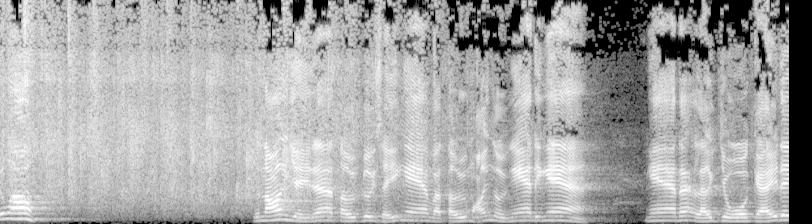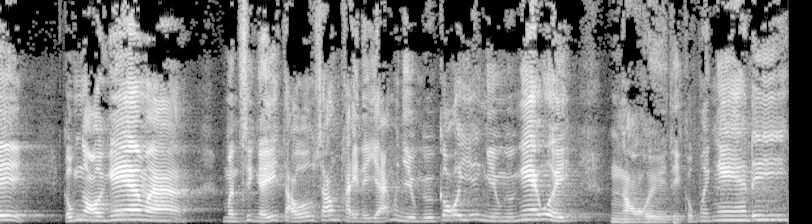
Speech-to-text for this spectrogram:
đúng không? Tôi nói gì đó, tự cư sĩ nghe và tự mỗi người nghe đi nghe. Nghe đó, lợi chùa kệ đi. Cũng ngồi nghe mà mình suy nghĩ tàu sao thầy này giảng mà nhiều người coi với, nhiều người nghe quý vị ngồi thì cũng phải nghe đi.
